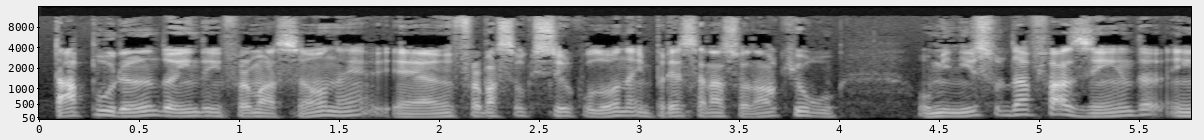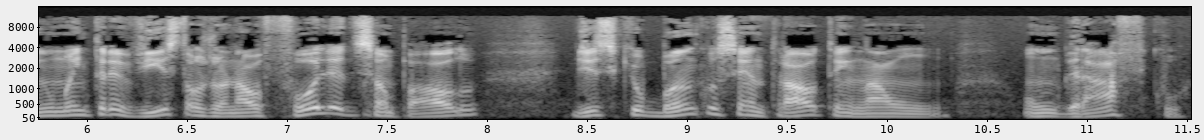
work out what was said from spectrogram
está apurando ainda a informação, né? É uma informação que circulou na imprensa nacional que o, o ministro da Fazenda, em uma entrevista ao jornal Folha de São Paulo, disse que o Banco Central tem lá um, um gráfico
